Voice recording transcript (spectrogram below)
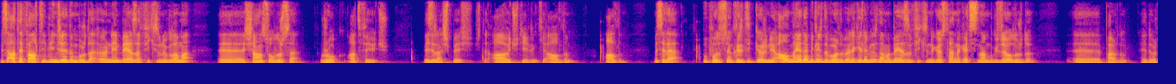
Mesela at F6'yı da inceledim burada. Örneğin beyaza fikrini uygulama e, şansı olursa Rok, at F3, Vezir H5, işte A3 diyelim ki aldım. Aldım. Mesela bu pozisyon kritik görünüyor. Almaya da bilirdi bu arada. Böyle gelebilirdi ama beyazın fikrini göstermek açısından bu güzel olurdu. E, pardon E4.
